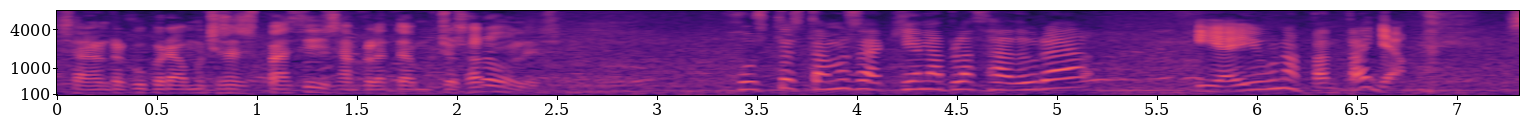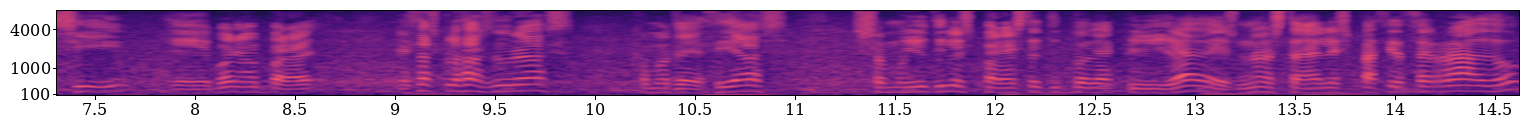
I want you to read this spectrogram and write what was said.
se han recuperado muchos espacios y se han plantado muchos árboles. Justo estamos aquí en la Plaza Dura y hay una pantalla. Sí, eh, bueno, para estas plazas duras, como te decías, son muy útiles para este tipo de actividades, ¿no? Está el espacio cerrado,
